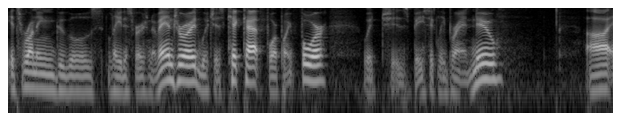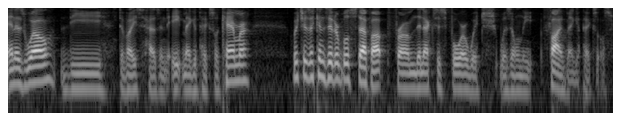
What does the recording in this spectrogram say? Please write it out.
it's running Google's latest version of Android, which is KitKat 4.4, which is basically brand new. Uh, and as well, the device has an 8 megapixel camera, which is a considerable step up from the Nexus 4, which was only 5 megapixels.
